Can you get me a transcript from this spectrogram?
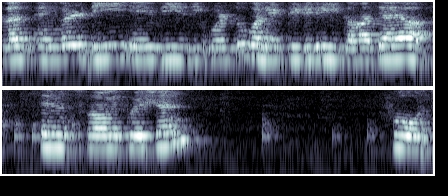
plus angle D A B is equal to 180 degree कहाँ से आया? Since from equation fourth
